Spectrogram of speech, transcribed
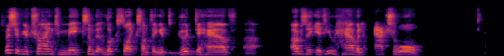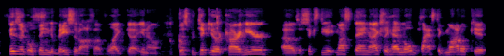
especially if you're trying to make something that looks like something, it's good to have. Uh, obviously, if you have an actual physical thing to base it off of, like uh, you know, this particular car here uh, was a '68 Mustang. I actually had an old plastic model kit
